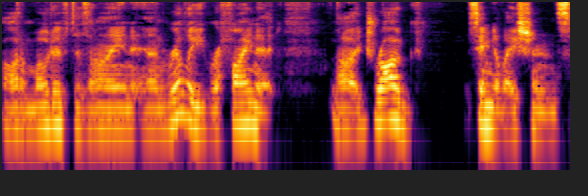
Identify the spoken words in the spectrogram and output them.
automotive design, and really refine it. Uh, drug simulations.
